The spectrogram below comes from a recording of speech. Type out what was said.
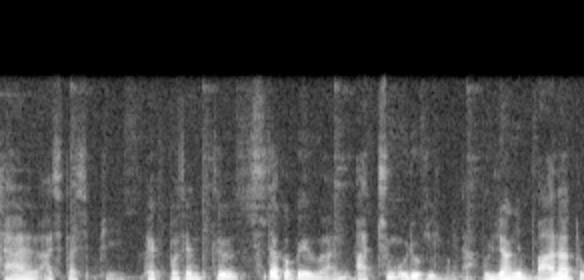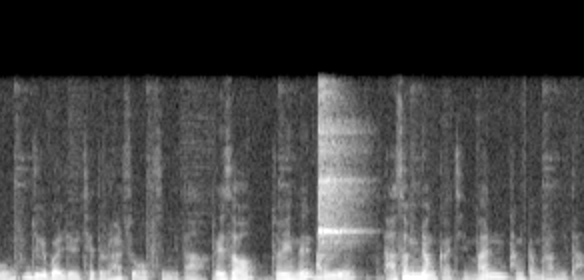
잘 아시다시피 100% 수작업에 의한 맞춤 의료기기입니다. 물량이 많아도 품질 관리를 제대로 할 수 없습니다. 그래서 저희는 하루에 5명까지만 상담을 합니다.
